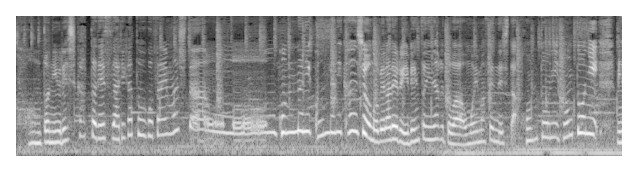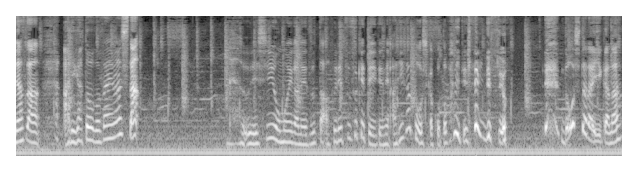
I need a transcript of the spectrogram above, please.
本当に嬉しかったです。ありがとうございました。こんなにこんなに感謝を述べられるイベントになるとは思いませんでした。本当に本当に皆さんありがとうございました。嬉しい思いがね、ずっと溢れ続けていてね、ありがとうしか言葉に出ないんですよ。どうしたらいいかな、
